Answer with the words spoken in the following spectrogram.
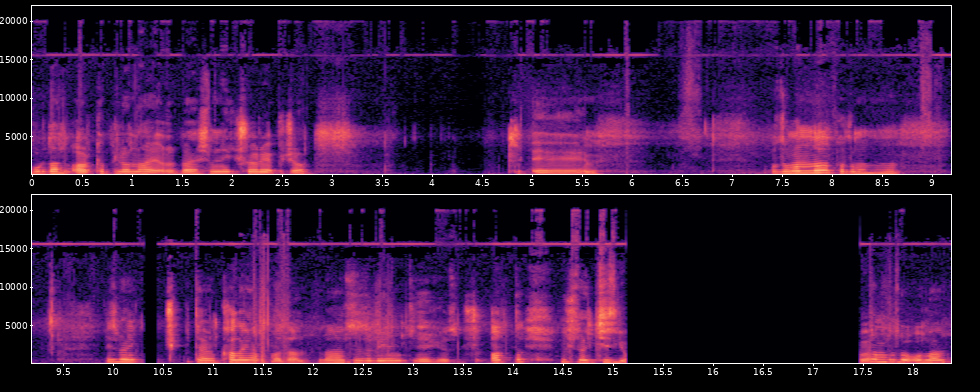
Buradan arka planı ayarlıyoruz. Ben şimdi şöyle yapacağım. Ee, o zaman ne yapalım? Biz böyle küçük bir tane kala yapmadan ben size benimkileri göstereyim. Şu altta 3 tane çizgi var. Burada olan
